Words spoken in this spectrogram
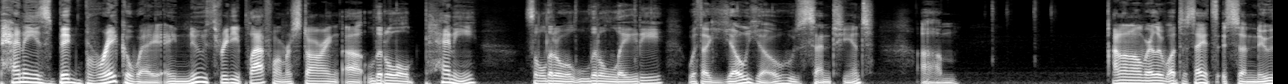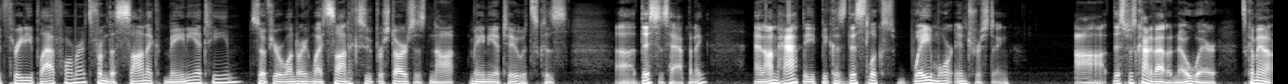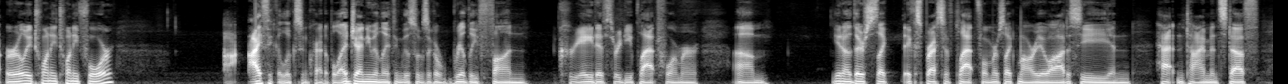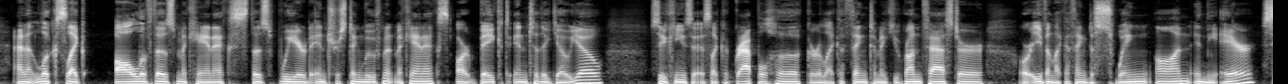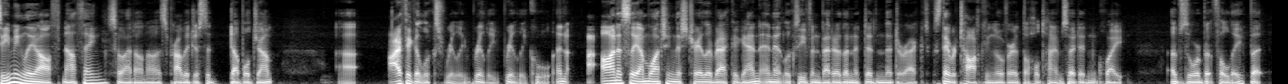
Penny's Big Breakaway, a new 3D platformer starring uh, little old Penny. It's a little little lady with a yo-yo who's sentient. Um, I don't know really what to say. It's it's a new 3D platformer. It's from the Sonic Mania team. So if you're wondering why Sonic Superstars is not Mania 2, it's because uh, this is happening, and I'm happy because this looks way more interesting. Uh, this was kind of out of nowhere. It's coming out early 2024. I- think it looks incredible. I genuinely think this looks like a really fun, creative 3D platformer. Um, you know, there's like expressive platformers like Mario Odyssey and Hat in Time and stuff, and it looks like all of those mechanics, those weird, interesting movement mechanics, are baked into the yo-yo. So you can use it as like a grapple hook or like a thing to make you run faster, or even like a thing to swing on in the air, seemingly off nothing. So I don't know. It's probably just a double jump. Uh, I think it looks really, really, really cool. And uh, honestly, I'm watching this trailer back again, and it looks even better than it did in the direct because they were talking over it the whole time, so I didn't quite absorb it fully. But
